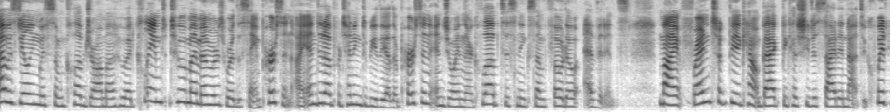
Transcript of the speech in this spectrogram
I was dealing with some club drama who had claimed two of my members were the same person. I ended up pretending to be the other person and joined their club to sneak some photo evidence. My friend took the account back because she decided not to quit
